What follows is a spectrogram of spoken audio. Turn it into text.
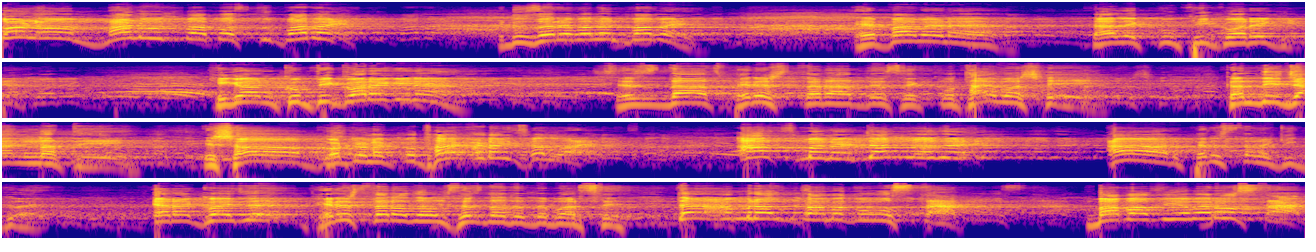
কোন মানুষ বা বস্তু পাবে? একটু জোরে বলেন, পাবে? হে পাবে না। তাহলে কুফি করে কিনা? কি গান কুফি করে কিনা? সেজদা ফেরেশতারা দেশে কোথায় বসে? কান্দি জান্নাতে। এসব ঘটনা কোথায় ঘটাইছে আল্লাহ? আসমানে, জান্নাতে। আর ফেরেশতারা কি কয়? এরা কয় যে, ফেরেশতারা যখন সেজদা দিতে পারছে, তা আমরাও তো আমাকে ওস্তাদ। বাবাজি আমার ওস্তাদ।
